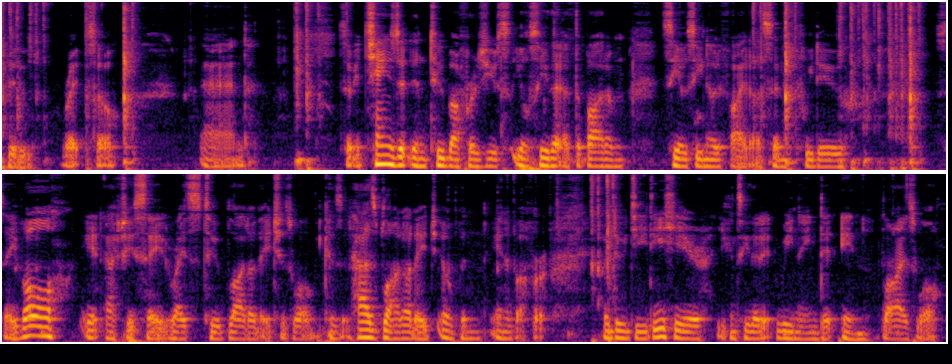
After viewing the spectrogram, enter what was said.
foo, right? So, and so it changed it in two buffers. You, you'll see that at the bottom, COC notified us, and if we do save all, it actually say writes to blah.h as well because it has blah.h open in a buffer. If I do gd here, you can see that it renamed it in blah as well.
